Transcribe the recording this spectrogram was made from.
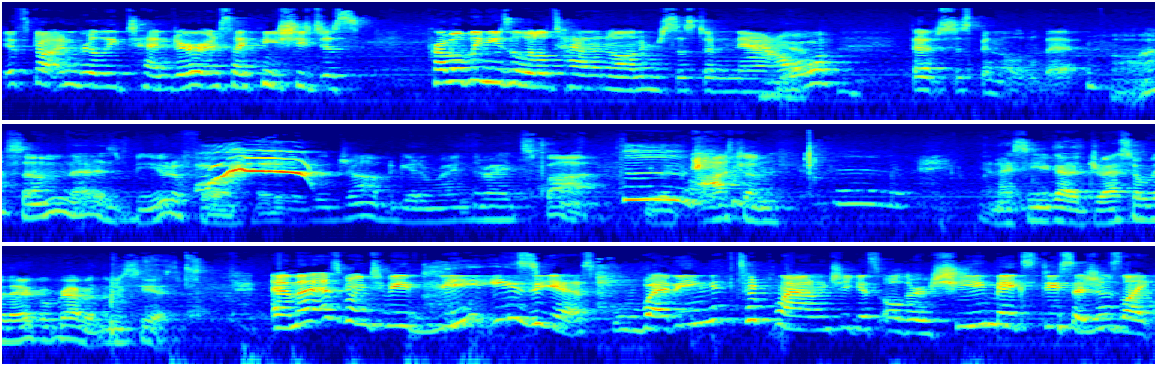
It's gotten really tender, and so I think she just probably needs a little Tylenol in her system now. That it's just been a little bit. Awesome. That is beautiful. They did a good job to get him right in the right spot. You look awesome. And I see you got a dress over there. Go grab it. Let me see it. Emma is going to be the easiest wedding to plan when she gets older. She makes decisions like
